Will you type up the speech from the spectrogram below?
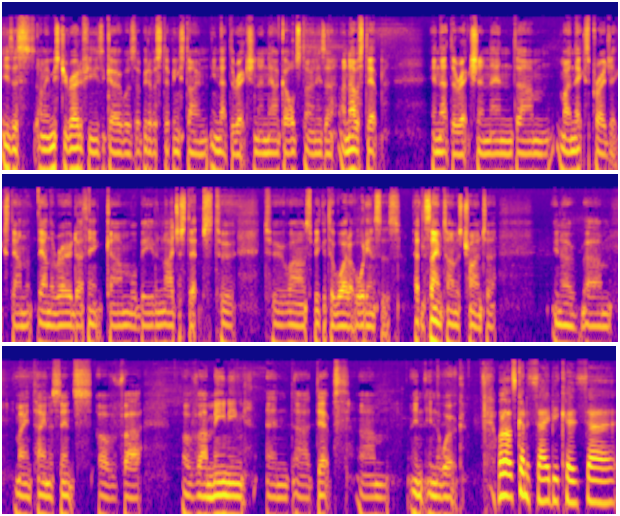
is a, I mean, Mystery Road a few years ago was a bit of a stepping stone in that direction, and now Goldstone is a, another step in that direction. And um, my next projects down the, down the road, I think, um, will be even larger steps to to um, speak to wider audiences. At the same time as trying to, you know, um, maintain a sense of uh, of uh, meaning and uh, depth um, in in the work. Well, I was going to say because uh,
